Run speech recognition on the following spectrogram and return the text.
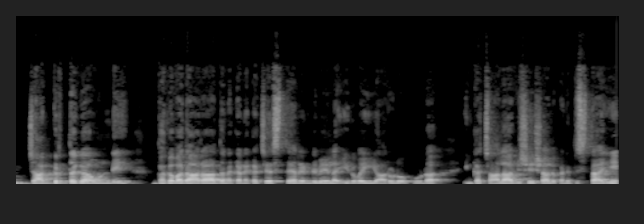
జాగ్రత్తగా ఉండి భగవద్ ఆరాధన కనుక చేస్తే రెండు వేల ఇరవై ఆరులో కూడా ఇంకా చాలా విశేషాలు కనిపిస్తాయి.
